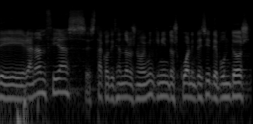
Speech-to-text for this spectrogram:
de ganancias, está cotizando los 9.547 puntos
